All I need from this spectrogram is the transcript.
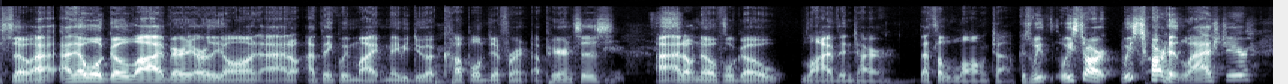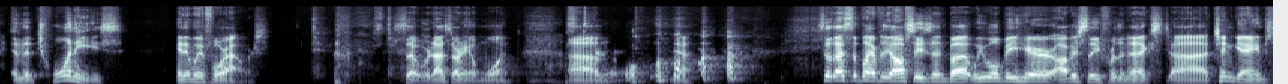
so I, I know we'll go live very early on. I don't I think we might maybe do a couple different appearances. I, I don't know if we'll go live the entire. That's a long time because we we start we started last year in the 20s and it went four hours. so we're not starting at one. Um, yeah. So that's the plan for the offseason, but we will be here obviously for the next uh, 10 games.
